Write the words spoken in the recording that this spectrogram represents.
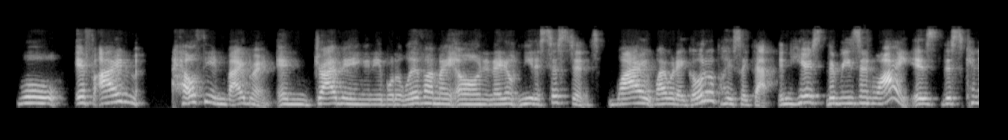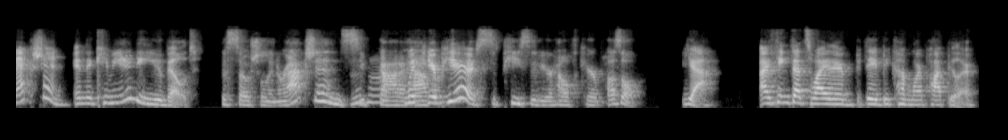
well, if I'm healthy and vibrant and driving and able to live on my own and I don't need assistance, why why would I go to a place like that? And here's the reason why is this connection in the community you build. The social interactions mm-hmm. you've got to with your peers. a piece of your healthcare puzzle. Yeah. I think that's why they become more popular.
